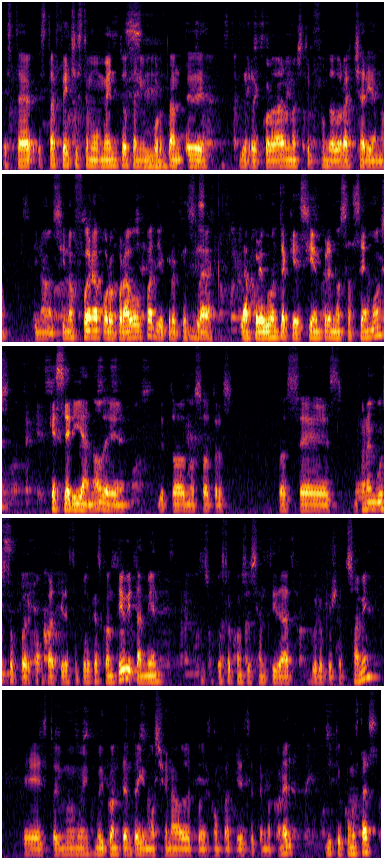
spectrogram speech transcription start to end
esta, esta fecha, este momento tan importante de, de, recordar a nuestro fundador Acharya, ¿no? Si no, si no fuera por Prabhupada, yo creo que es la, la pregunta que siempre nos hacemos, ¿qué sería, ¿no? De, de todos nosotros. Entonces, un gran gusto poder compartir este podcast contigo y también, por supuesto, con su santidad Guru Prasad Swami. Eh, estoy muy, muy, muy contento y emocionado de poder compartir este tema con él. ¿Y tú cómo estás?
